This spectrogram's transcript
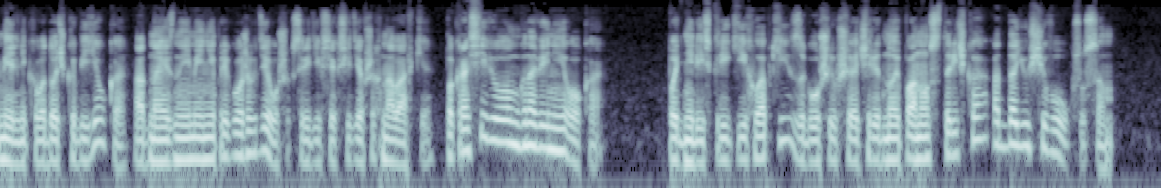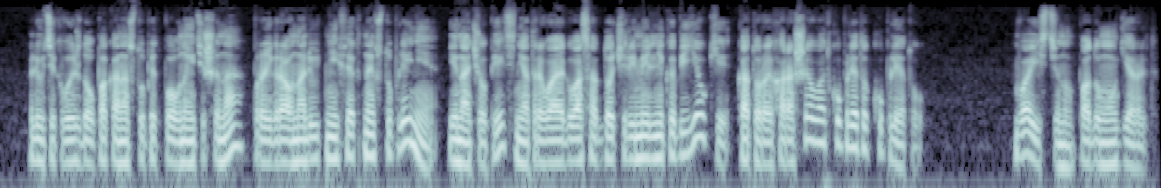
Мельникова дочка Биелка, одна из наименее пригожих девушек среди всех сидевших на лавке, покрасивила в мгновение ока. Поднялись крики и хлопки, заглушившие очередной понос старичка, отдающего уксусом. Лютик выждал, пока наступит полная тишина, проиграл на лютне эффектное вступление и начал петь, не отрывая глаз от дочери мельника Биелки, которая хорошела от куплета к куплету. «Воистину», — подумал Геральт,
